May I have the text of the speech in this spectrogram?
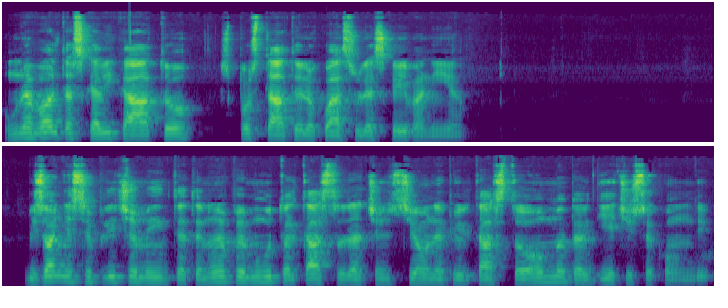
Una volta scaricato, spostatelo qua sulla scrivania. Bisogna semplicemente tenere premuto il tasto d'accensione più il tasto Home per 10 secondi.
